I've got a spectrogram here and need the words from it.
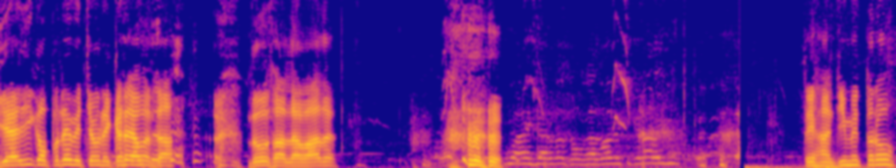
ਗਿਆ ਜੀ ਕੁੱਪ ਦੇ ਵਿੱਚੋਂ ਨਿਕਲਿਆ ਬੰਦਾ। 2 ਸਾਲਾਂ ਬਾਅਦ। ਤੇ ਹਾਂਜੀ ਮਿੱਤਰੋ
